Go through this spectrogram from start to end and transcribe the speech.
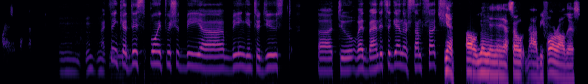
Where is it? I think at this point we should be uh, being introduced uh, to Wet Bandits again or some such. Yeah. Oh, yeah, yeah, yeah, yeah. So uh, before all this,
